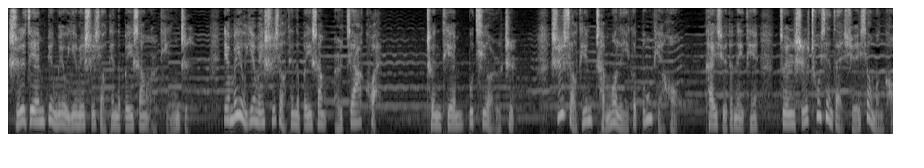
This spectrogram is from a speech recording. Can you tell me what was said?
时间并没有因为石小天的悲伤而停止。也没有因为石小天的悲伤而加快。春天不期而至，石小天沉默了一个冬天后，开学的那天准时出现在学校门口。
